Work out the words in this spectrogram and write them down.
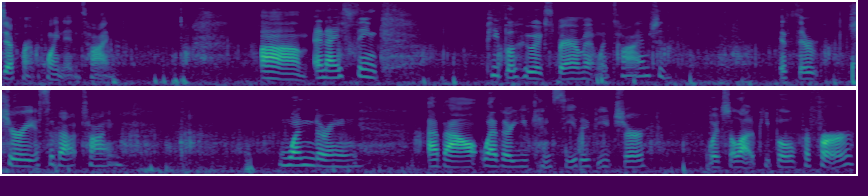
different point in time um, and i think people who experiment with time should if they're curious about time, wondering about whether you can see the future, which a lot of people prefer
